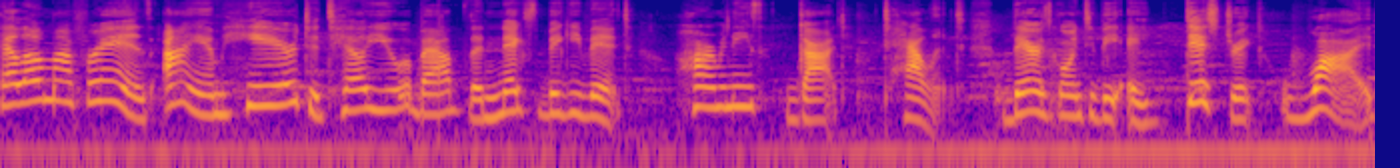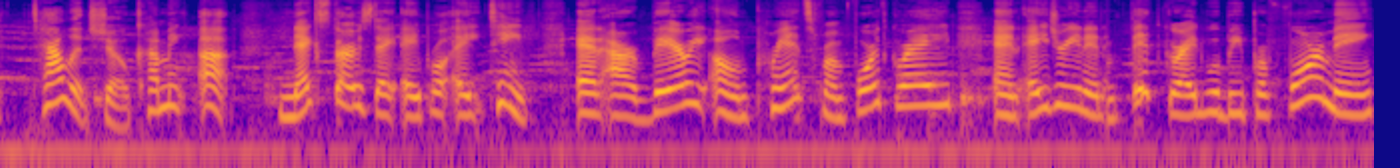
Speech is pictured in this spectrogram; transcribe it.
Hello, my friends. I am here to tell you about the next big event Harmony's Got Talent. There is going to be a district wide talent show coming up next Thursday, April 18th. And our very own Prince from fourth grade and Adrian in fifth grade will be performing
